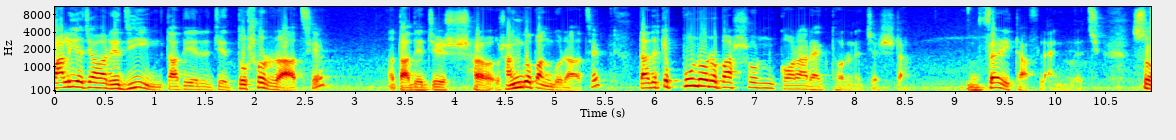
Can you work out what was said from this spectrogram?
পালিয়ে যাওয়া রেজিম তাদের যে দোসররা আছে, তাদের যে সাঙ্গপাঙ্গরা আছে, তাদেরকে পুনর্বাসন করার এক ধরনের চেষ্টা। ভেরি টাফ ল্যাঙ্গুয়েজ সো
